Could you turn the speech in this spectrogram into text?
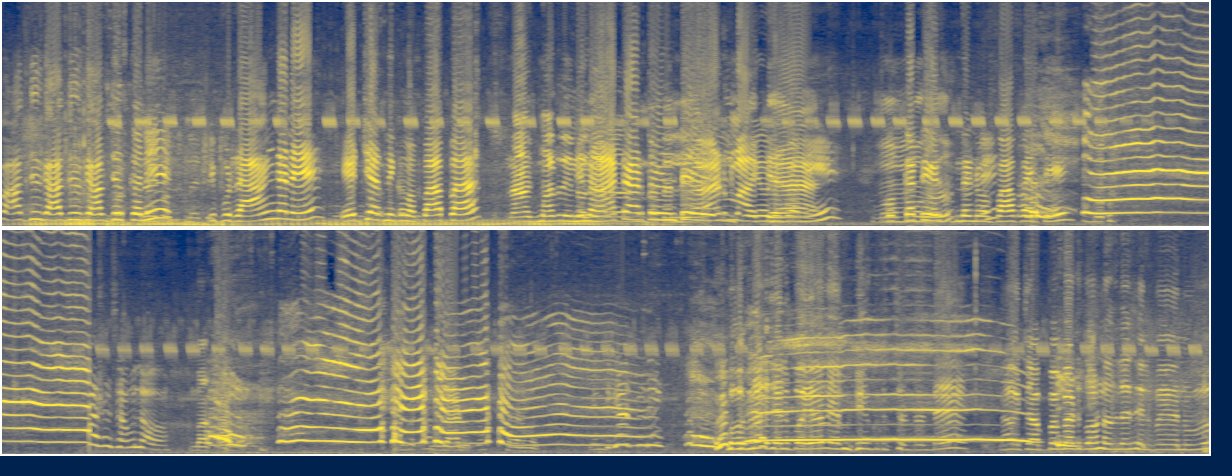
ఏడుపు ఆఫ్ చేసి ఆఫ్ చేసుకొని ఇప్పుడు రాగానే ఏడ్ చేస్తుంది ఇంకా మా పాప. నాకు మాత్రం నేను ఆట ఆడుతుంటే కానీ ఒక్కటి ఏడుతుందండి మా పాప అయితే. వదిలేసి వెళ్ళిపోయావు నేను కూర్చుంటుంటే. నాకు చెప్ప పెట్టుకొని వదిలేసి వెళ్ళిపోయావు నువ్వు.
